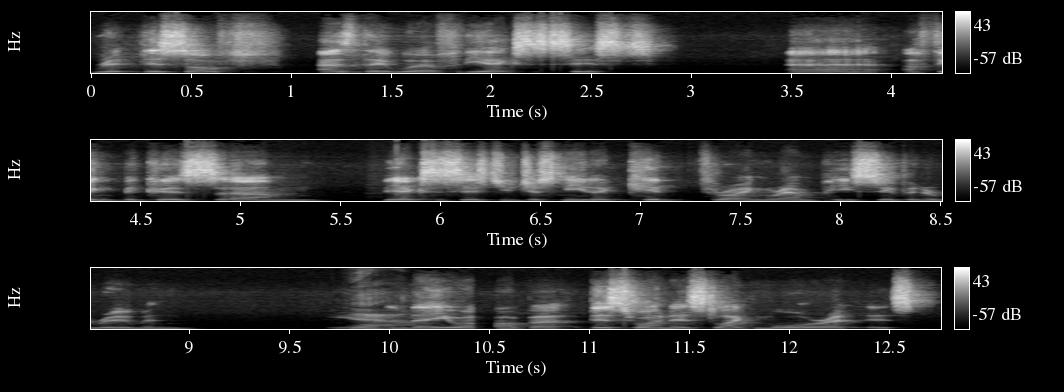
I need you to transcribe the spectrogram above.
ripped this off as they were for The Exorcist. Uh, I think because um, The Exorcist, you just need a kid throwing around pea soup in a room and Yeah. and there you are. But this one is like more it's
